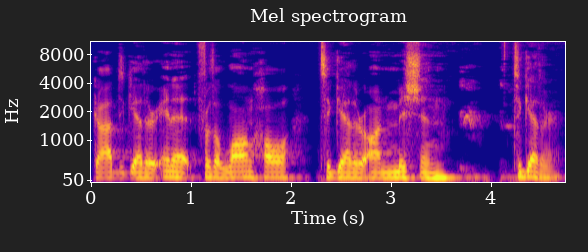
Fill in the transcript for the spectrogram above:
God together, in it for the long haul together, on mission together.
